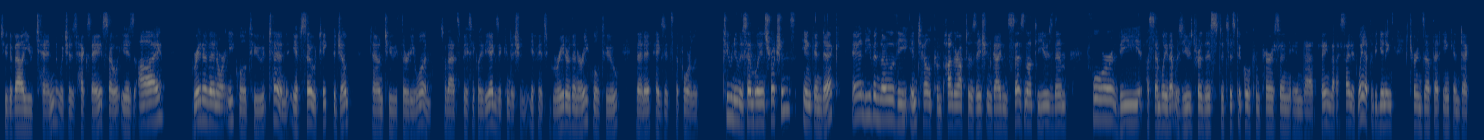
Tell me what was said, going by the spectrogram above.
to the value 10, which is hex A. So is i greater than or equal to 10? If so, take the jump down to 31. So that's basically the exit condition. If it's greater than or equal to, then it exits the for loop. Two new assembly instructions, inc and dec, and even though the Intel compiler optimization guidance says not to use them, for the assembly that was used for this statistical comparison in that thing that I cited way at the beginning, turns out that inc and dec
